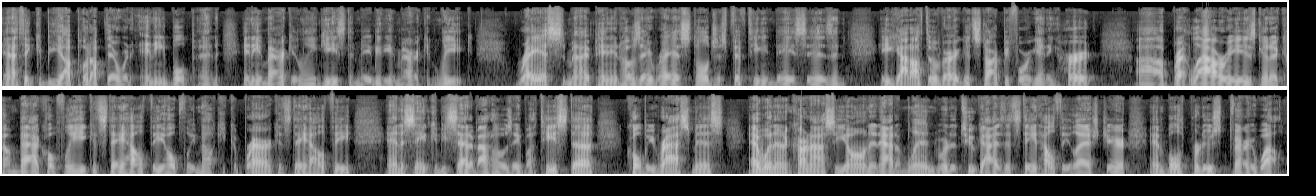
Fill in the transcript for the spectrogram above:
and I think could be up, put up there with any bullpen in the American League East and maybe the American League. Reyes, in my opinion, Jose Reyes stole just 15 bases, and he got off to a very good start before getting hurt. Uh, Brett Lawrie is going to come back. Hopefully, he could stay healthy. Hopefully, Melky Cabrera could stay healthy. And the same can be said about Jose Bautista, Colby Rasmus, Edwin Encarnacion, and Adam Lind were the two guys that stayed healthy last year and both produced very well.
